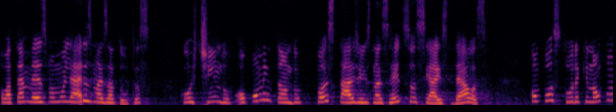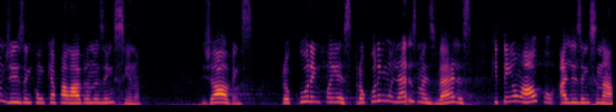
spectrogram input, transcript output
ou até mesmo mulheres mais adultas, curtindo ou comentando postagens nas redes sociais delas com postura que não condizem com o que a palavra nos ensina. Jovens, procurem, procurem mulheres mais velhas que tenham algo a lhes ensinar.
